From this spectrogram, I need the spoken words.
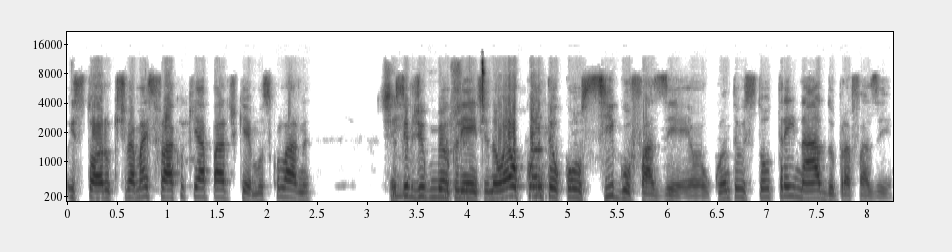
estoura o que estiver mais fraco, que é a parte que muscular, né? Sim, eu sempre digo para o meu perfeito. cliente, não é o quanto eu consigo fazer, é o quanto eu estou treinado para fazer.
